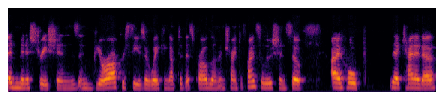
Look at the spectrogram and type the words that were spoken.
administrations and bureaucracies are waking up to this problem and trying to find solutions. So I hope that Canada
